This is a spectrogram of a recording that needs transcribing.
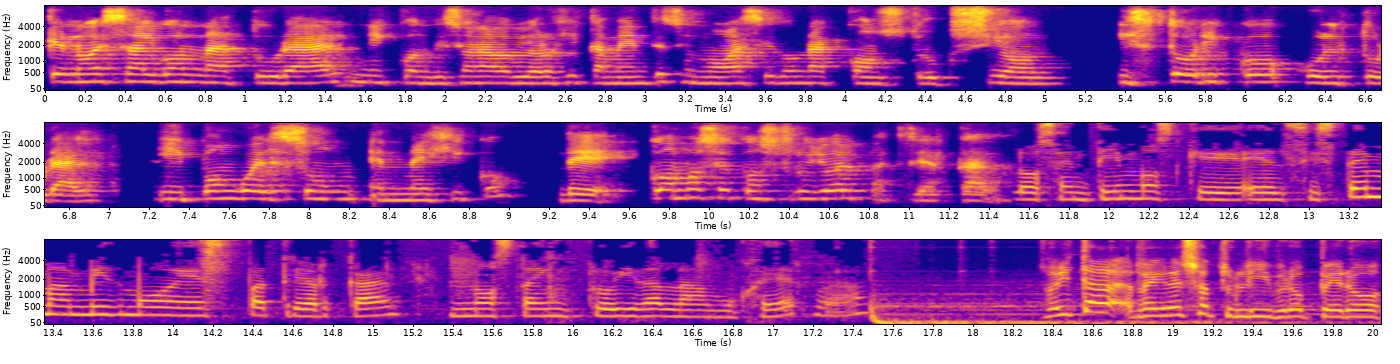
que no es algo natural ni condicionado biológicamente, sino ha sido una construcción histórico-cultural. Y pongo el zoom en México de cómo se construyó el patriarcado. Lo sentimos que el sistema mismo es patriarcal, no está incluida la mujer, ¿verdad? Ahorita regreso a tu libro, pero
